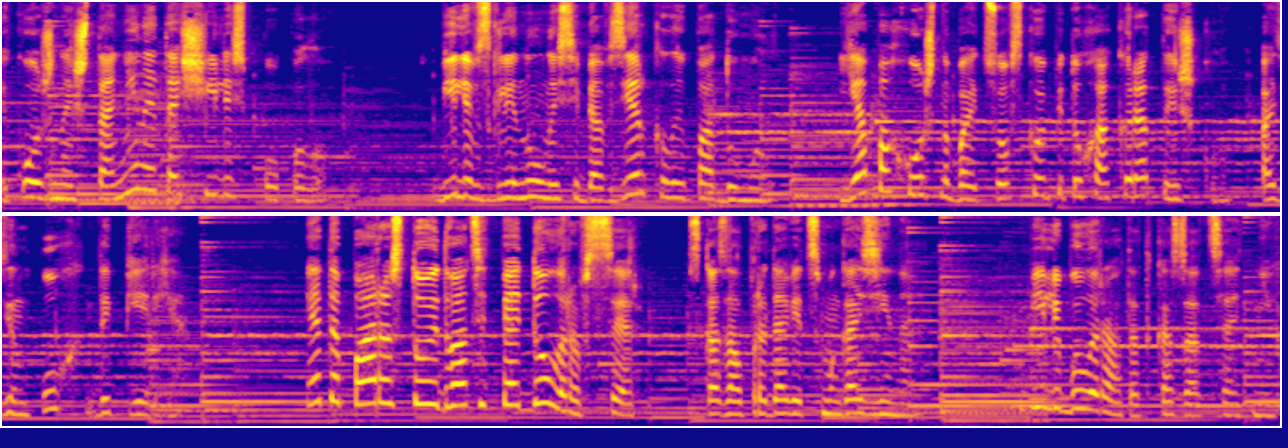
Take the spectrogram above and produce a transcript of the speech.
и кожаные штанины тащились по полу. Билли взглянул на себя в зеркало и подумал, «Я похож на бойцовского петуха-коротышку, один пух да перья». «Эта пара стоит 25 долларов, сэр», — сказал продавец магазина. Билли был рад отказаться от них.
